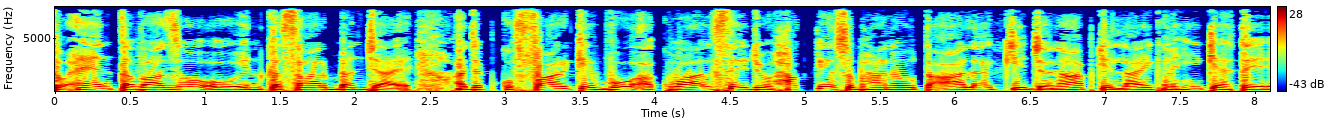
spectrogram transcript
تو عین توازو و انکسار بن جائے۔ اور جب کفار کے وہ اقوال سے جو حق سبحانہ و تعلیٰ کی جناب کے لائق نہیں کہتے،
